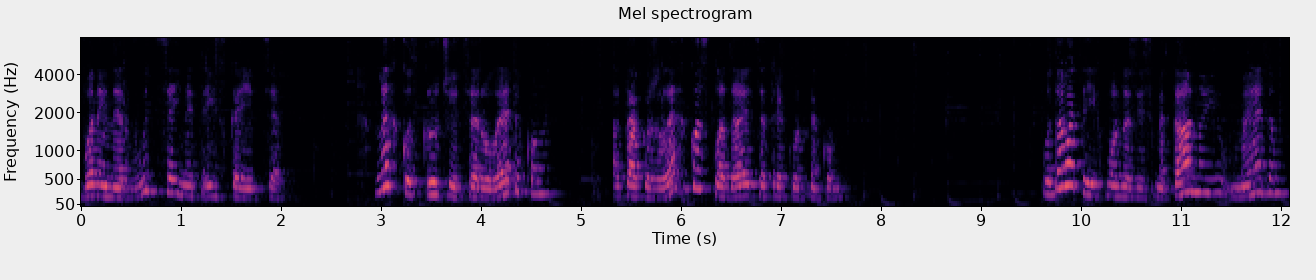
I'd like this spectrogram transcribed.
Вони не рвуться і не тріскаються. Легко скручуються рулетиком, а також легко складаються трикутником. Подавати їх можна зі сметаною, медом,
